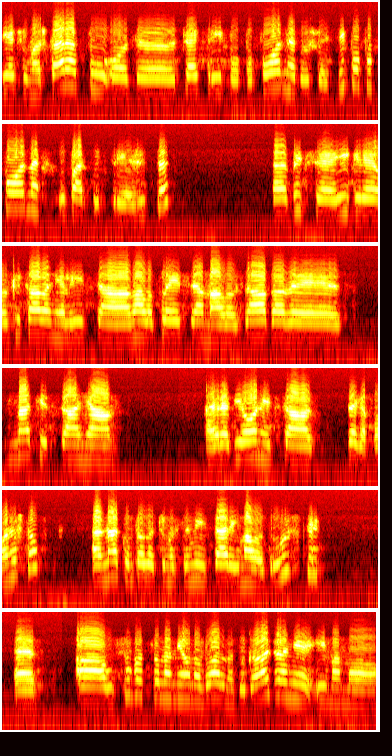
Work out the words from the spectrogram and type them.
dječju maškaratu od e, četiri i po popodne do šest i po popodne u parku Striježice. E, bit će igre, oslikavanje lica, malo plesa, malo zabave, natjecanja, radionica, svega ponešto. A nakon toga ćemo se mi stariji malo družiti. E, a u subotu nam je ono glavno događanje, imamo e,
